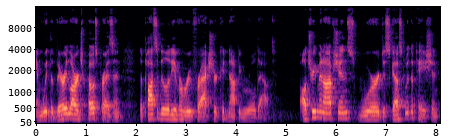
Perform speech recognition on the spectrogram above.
and with the very large post present, the possibility of a root fracture could not be ruled out. All treatment options were discussed with the patient,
